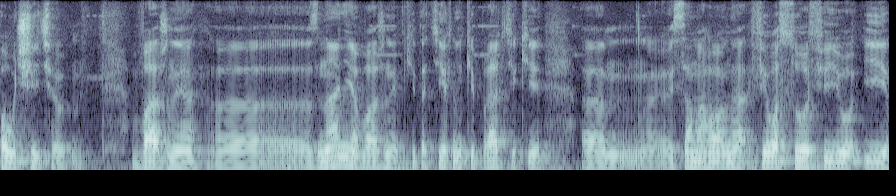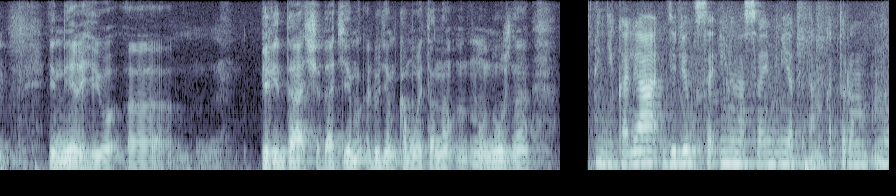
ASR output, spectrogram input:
получить важные знания, важные какие-то техники, практики, и самое главное, философию и энергию передачи да, тем людям, кому это ну, нужно, Николя делился именно своим методом, которым, ну,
